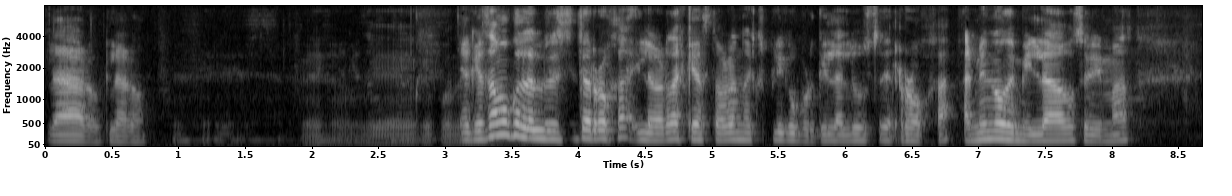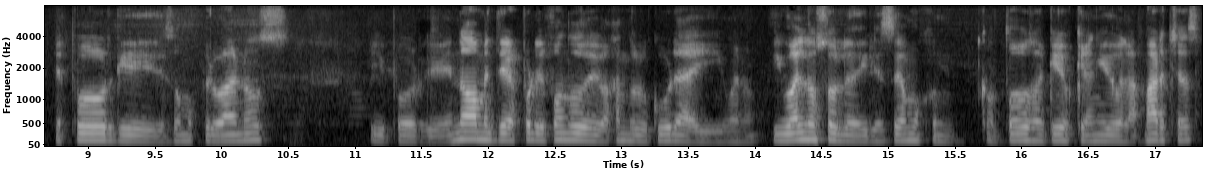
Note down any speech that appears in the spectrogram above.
Claro, claro. Ya que estamos con la lucecita roja, y la verdad es que hasta ahora no explico por qué la luz es roja, al menos de mi lado se ve más, es porque somos peruanos y porque, no, mentiras, por el fondo de Bajando Locura y bueno, igual nos solidarizamos con, con todos aquellos que han ido en las marchas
